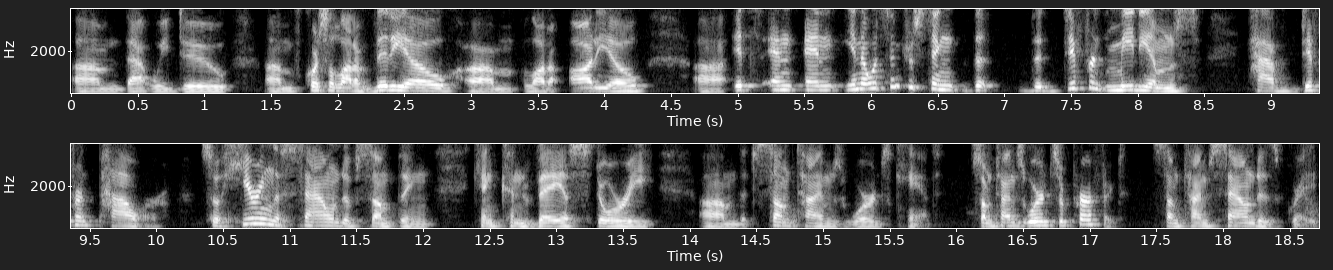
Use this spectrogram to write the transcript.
um, that we do. Um, of course, a lot of video, um, a lot of audio. Uh, it's and and you know it's interesting. The the different mediums have different power. So hearing the sound of something can convey a story um, that sometimes words can't. Sometimes words are perfect. Sometimes sound is great.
